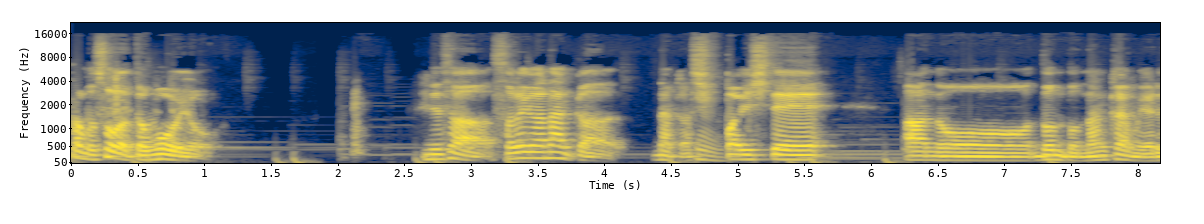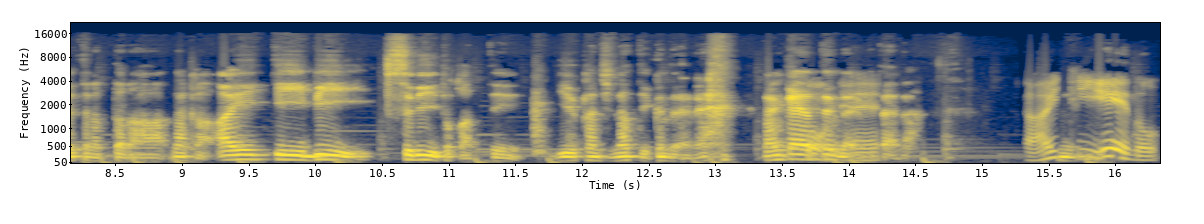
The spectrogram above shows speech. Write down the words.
多分そうだと思うよ。でさ、それがなんか、なんか失敗して、あのーどんどん何回もやるってなったら、なんか ITB3 とかっていう感じになっていくんだよね。何回やってんだよ、みたいな。ITA の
